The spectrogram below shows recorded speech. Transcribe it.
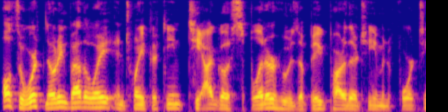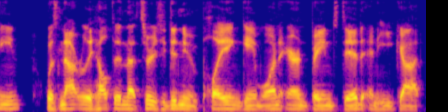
Also worth noting, by the way, in 2015, Tiago Splitter, who was a big part of their team in 14, was not really healthy in that series. He didn't even play in game one. Aron Baynes did, and he got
